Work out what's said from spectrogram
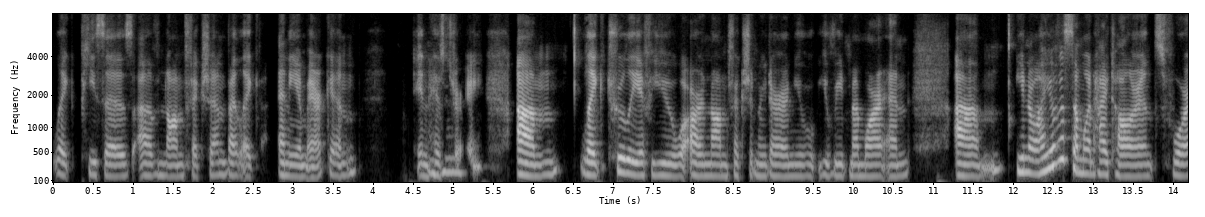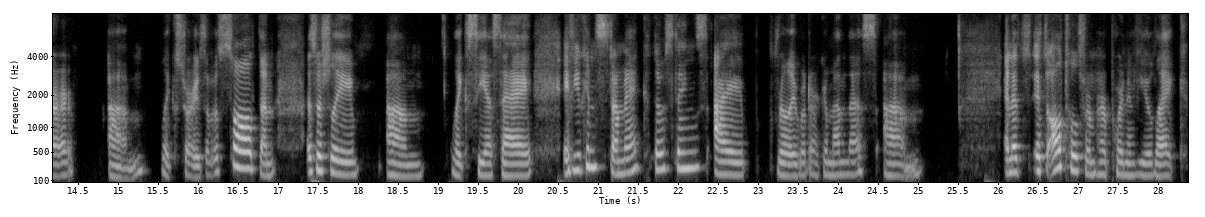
like pieces of nonfiction by like any American in mm-hmm. history. Um, like truly if you are a nonfiction reader and you you read memoir and um you know i have a somewhat high tolerance for um like stories of assault and especially um like csa if you can stomach those things i really would recommend this um and it's it's all told from her point of view like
